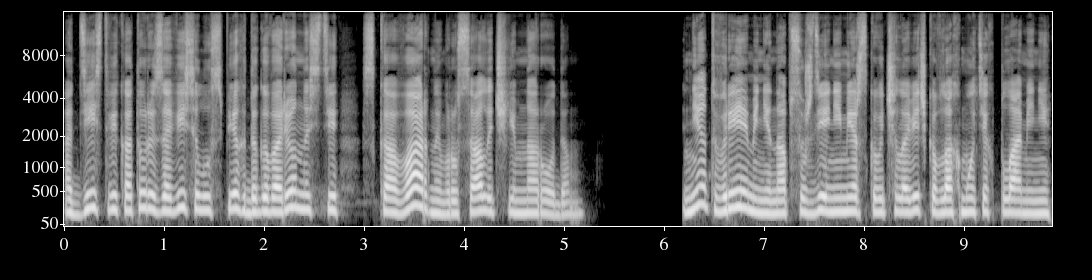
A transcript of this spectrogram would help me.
от действий которой зависел успех договоренности с коварным русалочьим народом. Нет времени на обсуждение мерзкого человечка в лохмотьях пламени.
